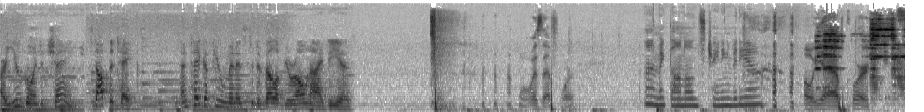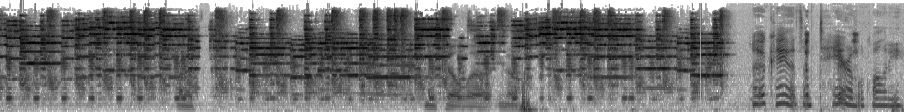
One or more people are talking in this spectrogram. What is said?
are you going to change? Stop the tape and take a few minutes to develop your own ideas. What was that for? A McDonald's training video. Oh yeah, of course. I'm gonna, I'm gonna tell, uh, you know. Okay, that's a terrible quality.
